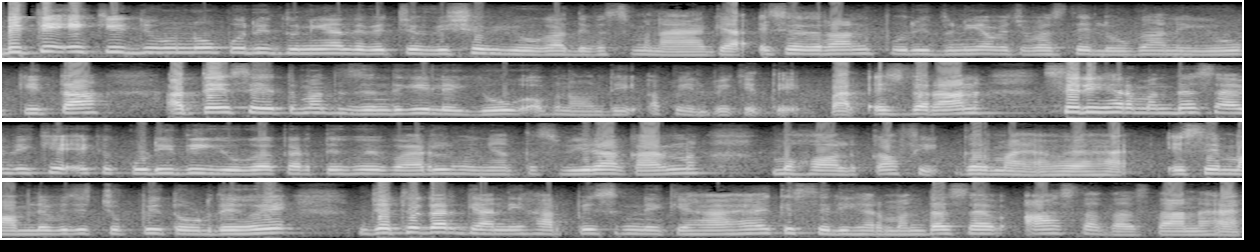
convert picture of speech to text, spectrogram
ਬੀਤੀ 21 ਜੂਨ ਨੂੰ ਪੂਰੀ ਦੁਨੀਆ ਦੇ ਵਿੱਚ ਵਿਸ਼ਵ ਯੋਗਾ ਦਿਵਸ ਮਨਾਇਆ ਗਿਆ। ਇਸੇ ਦੌਰਾਨ ਪੂਰੀ ਦੁਨੀਆ ਵਿੱਚ ਵਸਦੇ ਲੋਕਾਂ ਨੇ ਯੋਗ ਕੀਤਾ ਅਤੇ ਸਿਹਤਮੰਦ ਜ਼ਿੰਦਗੀ ਲਈ ਯੋਗ ਅਪਣਾਉਣ ਦੀ ਅਪੀਲ ਵੀ ਕੀਤੀ। ਪਰ ਇਸ ਦੌਰਾਨ ਸ੍ਰੀ ਹਰਮੰਦਰ ਸਾਹਿਬ ਵਿਖੇ ਇੱਕ ਕੁੜੀ ਦੀ ਯੋਗਾ ਕਰਦੇ ਹੋਏ ਵਾਇਰਲ ਹੋਈਆਂ ਤਸਵੀਰਾਂ ਕਾਰਨ ਮਾਹੌਲ ਕਾਫੀ ਗਰਮਾਇਆ ਹੋਇਆ ਹੈ। ਇਸੇ ਮਾਮਲੇ ਵਿੱਚ ਚੁੱਪੀ ਤੋੜਦੇ ਹੋਏ ਜਥੇਦਾਰ ਗਿਆਨੀ ਹਰਪ੍ਰੀਤ ਸਿੰਘ ਨੇ ਕਿਹਾ ਹੈ ਕਿ ਸ੍ਰੀ ਹਰਮੰਦਰ ਸਾਹਿਬ ਆਸਥਾ ਦਾ ਸਥਾਨ ਹੈ।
